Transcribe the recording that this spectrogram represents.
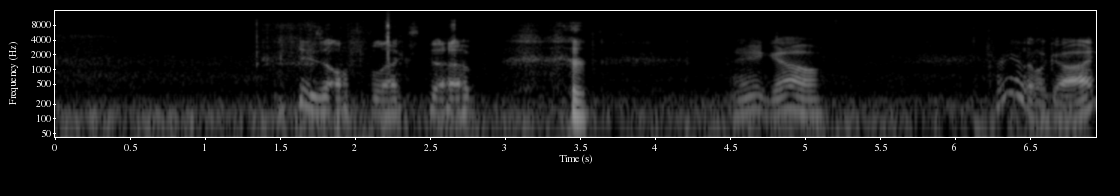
He's all flexed up. there you go. Pretty little guy.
